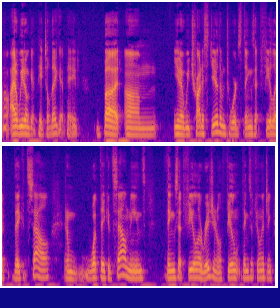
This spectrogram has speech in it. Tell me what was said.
Uh, I, we don't get paid till they get paid, but, um, you know, we try to steer them towards things that feel like they could sell, and what they could sell means things that feel original, feel things that feel interesting,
